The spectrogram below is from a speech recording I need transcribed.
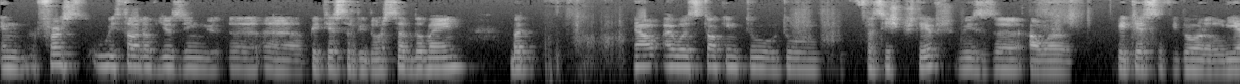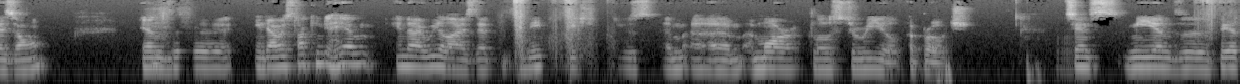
and first we thought of using uh, uh, PT Servidor subdomain, but now I was talking to, to Francisco Esteves, who is uh, our PT Servidor liaison, and and I was talking to him, and I realized that maybe we should use a, a, a more close to real approach. Since me and uh, Pedro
